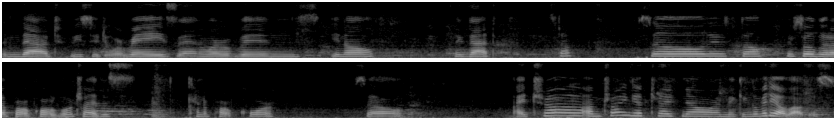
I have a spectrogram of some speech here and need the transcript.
And that we used to do a race and whoever wins, you know, like that stuff. So, there's no, you're so good at parkour. Go try this kind of parkour. So, I try, I'm trying it right now. I'm making a video about this.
